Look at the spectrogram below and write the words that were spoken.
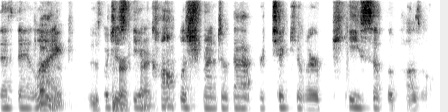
that they like, which perfect. is the accomplishment of that particular piece of the puzzle.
